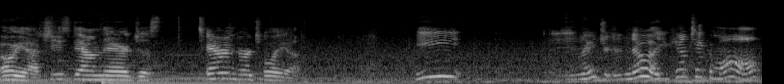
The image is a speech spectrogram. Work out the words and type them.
Oh yeah, she's down there just tearing her toy up. He Ranger, Noah, you can't take them all.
